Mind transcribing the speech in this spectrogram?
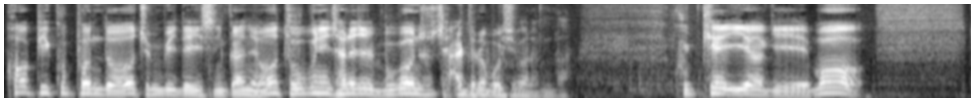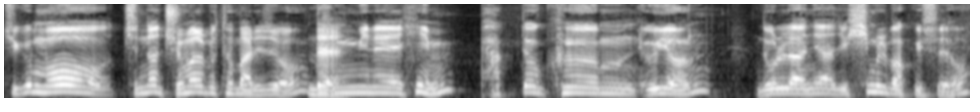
커피 쿠폰도 준비되어 있으니까요. 두 분이 전해질 무거운 뉴스 잘 들어보시 기 바랍니다. 국회 이야기 뭐 지금 뭐 지난 주말부터 말이죠. 네. 국민의힘 박덕흠 의원 논란이 아주 힘을 받고 있어요.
